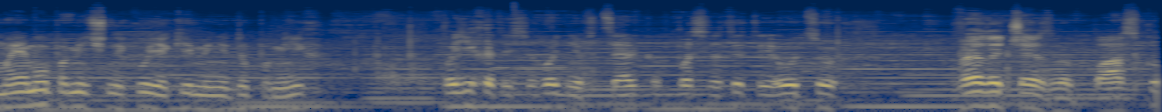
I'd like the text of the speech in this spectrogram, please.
моєму помічнику, який мені допоміг поїхати сьогодні в церкву, посвятити оцю величезну Пасху.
